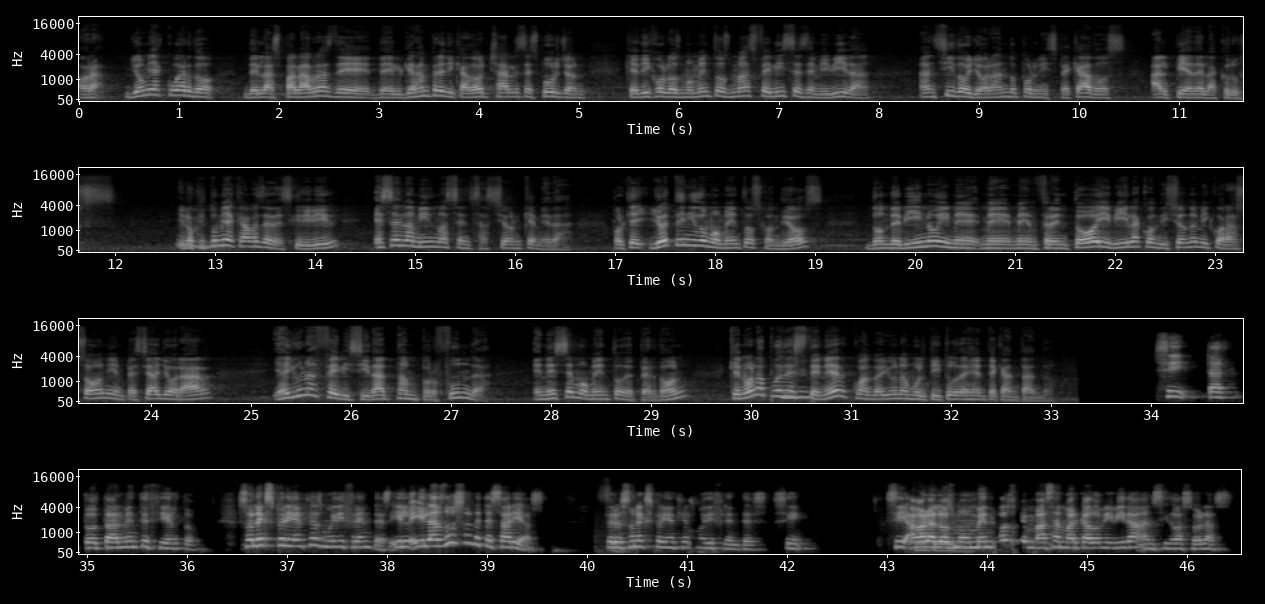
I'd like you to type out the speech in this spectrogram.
Ahora, yo me acuerdo de las palabras del gran predicador Charles Spurgeon, que dijo, los momentos más felices de mi vida han sido llorando por mis pecados al pie de la cruz. Y lo que tú me acabas de describir, esa es la misma sensación que me da. Porque yo he tenido momentos con Dios donde vino y me, enfrentó y vi la condición de mi corazón y empecé a llorar. Y hay una felicidad tan profunda en ese momento de perdón que no la puedes tener cuando hay una multitud de gente cantando. Sí, totalmente cierto. Son experiencias muy diferentes y, las dos son necesarias, pero son experiencias muy diferentes, sí. Sí, ahora los momentos que más han marcado mi vida han sido a solas.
